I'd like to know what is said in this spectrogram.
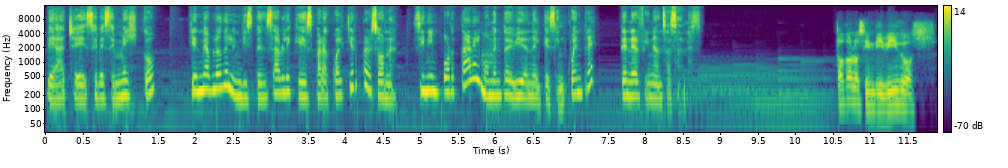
de HSBC México, quien me habló de lo indispensable que es para cualquier persona, sin importar el momento de vida en el que se encuentre, tener finanzas sanas. Todos los individuos,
